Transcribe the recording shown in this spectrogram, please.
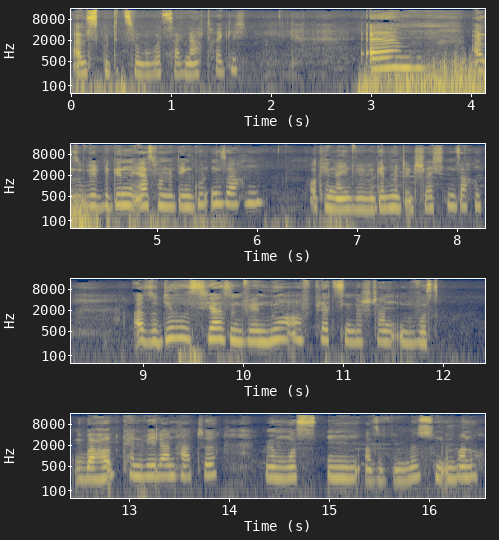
alles Gute zum Geburtstag nachträglich. Ähm, also wir beginnen erstmal mit den guten Sachen. Okay, nein, wir beginnen mit den schlechten Sachen. Also dieses Jahr sind wir nur auf Plätzen gestanden, wo es überhaupt kein WLAN hatte. Wir mussten, also wir müssen immer noch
